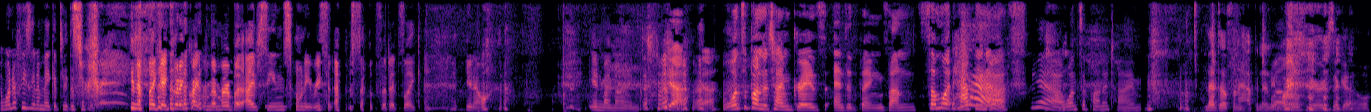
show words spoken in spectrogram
I wonder if he's to make it through the surgery. you know, like I couldn't quite remember, but I've seen so many recent episodes that it's like, you know. In my mind. yeah, yeah. Once upon a time, Grey's ended things on somewhat happy Yeah. notes. yeah, once upon a time. That doesn't happen anymore. 12 years ago.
